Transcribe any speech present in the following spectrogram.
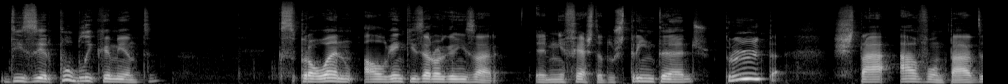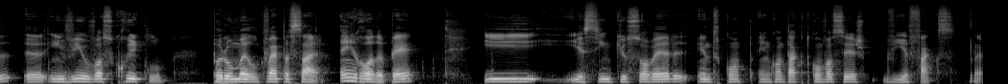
dizer publicamente que se para o ano alguém quiser organizar a minha festa dos 30 anos, 30, está à vontade, uh, enviem o vosso currículo para o mail que vai passar em rodapé e, e assim que eu souber, entre em contacto com vocês via fax. Né?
